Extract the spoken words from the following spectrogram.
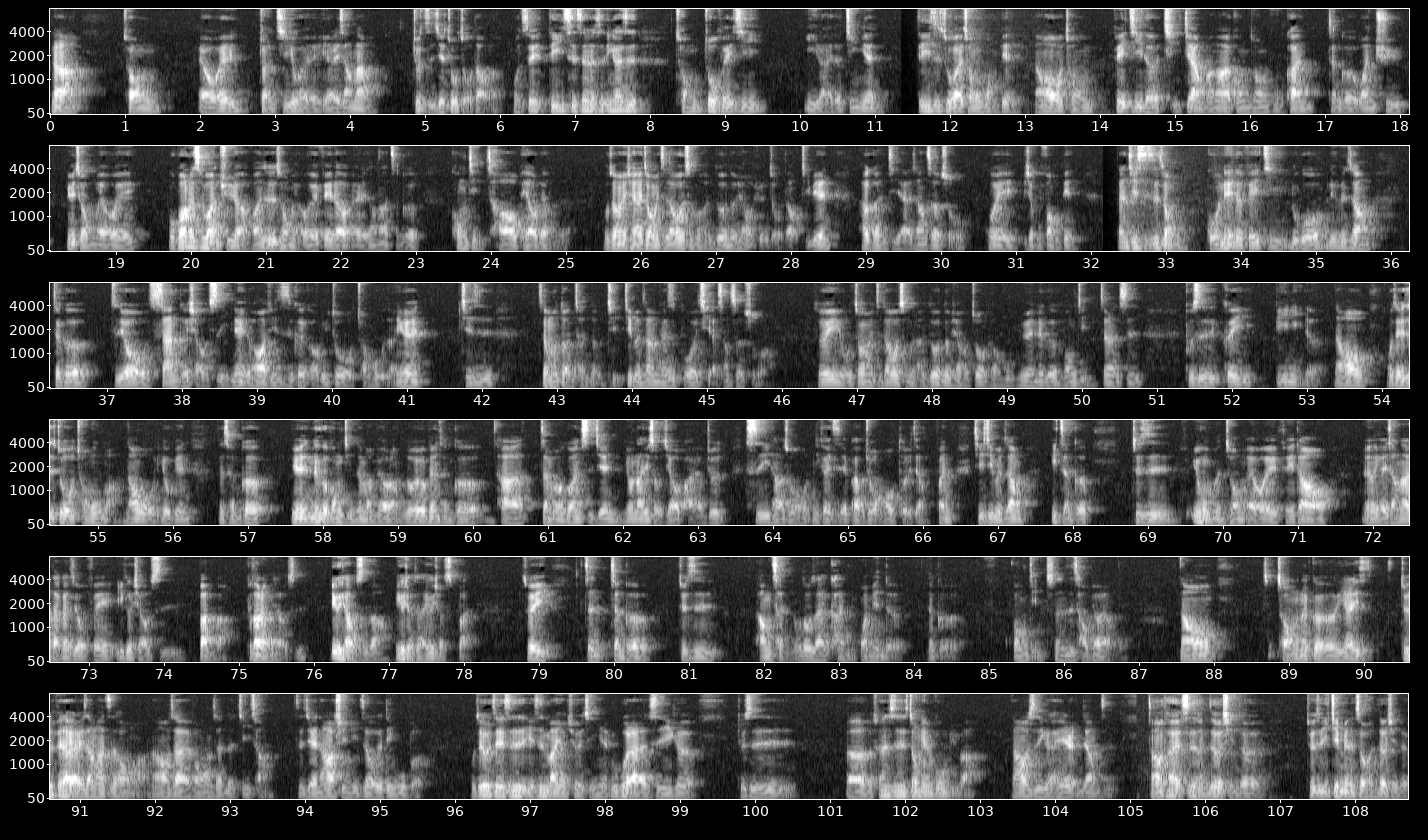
那从 LA 转机回亚利桑那，就直接坐走道了。我这第一次真的是应该是从坐飞机以来的经验，第一次坐在窗户旁边，然后从飞机的起降啊，然后在空中俯瞰整个湾区。因为从 LA，我不知道那是湾区啊，反正就是从 LA 飞到亚利桑那，整个。空景超漂亮的，我终于现在终于知道为什么很多人都想要选走道，即便他可能起来上厕所会比较不方便，但其实这种国内的飞机，如果理论上这个只有三个小时以内的话，其实是可以考虑坐窗户的，因为其实这么短程的基基本上应该是不会起来上厕所，所以我终于知道为什么很多人都想要坐窗户，因为那个风景真的是不是可以。比拟的，然后我这次坐窗户嘛，那我右边的乘客，因为那个风景真蛮漂亮的，如果右边的乘客他在某一段时间又拿起手机要拍，我就示意他说，你可以直接拍，我就往后退这样。但其实基本上一整个就是因为我们从 LA 飞到那个亚利桑那大概只有飞一个小时半吧，不到两个小时，一个小时吧，一个小时还一个小时半，所以整整个就是。航程我都在看外面的那个风景，真的是超漂亮的。然后从那个亚利，就是飞到亚利桑那之后嘛，然后在凤凰城的机场直接拿到行李之后就订 Uber。我觉得这次也是蛮有趣的经验。Uber 来的是一个就是呃算是中年妇女吧，然后是一个黑人这样子，然后他也是很热情的，就是一见面的时候很热情的。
